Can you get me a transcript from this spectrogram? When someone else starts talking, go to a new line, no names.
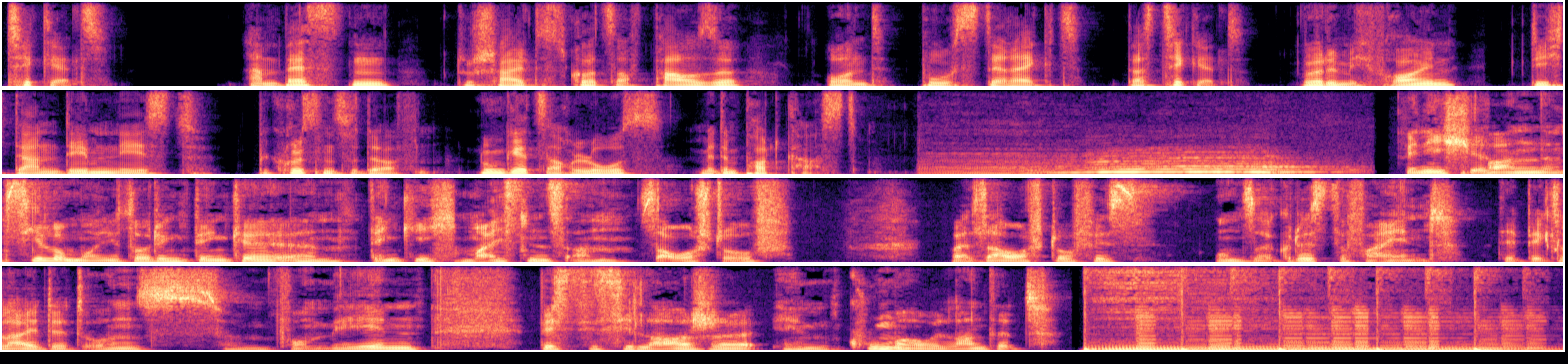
Ticket. Am besten, du schaltest kurz auf Pause und buchst direkt das Ticket. Würde mich freuen, dich dann demnächst begrüßen zu dürfen. Nun geht's auch los mit dem Podcast.
Wenn ich an Silo-Monitoring denke, ähm, denke ich meistens an Sauerstoff, weil Sauerstoff ist unser größter Feind. Der begleitet uns ähm, vom Mähen bis die Silage im Kuhmaul landet.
